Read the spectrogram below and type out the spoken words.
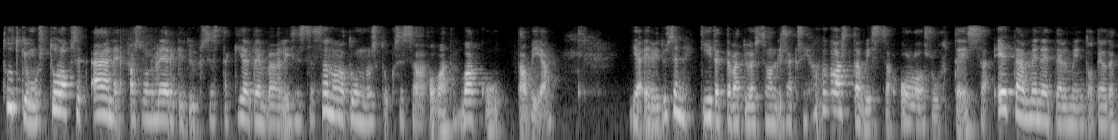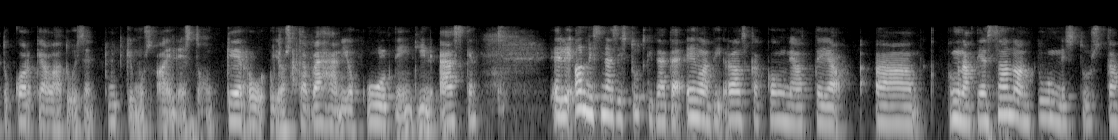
Tutkimustulokset ääneasun merkityksestä kielten välisessä sanatunnustuksessa ovat vakuuttavia. Ja erityisen kiitettävä työssä on lisäksi haastavissa olosuhteissa etämenetelmin toteutettu korkealaatuisen tutkimusaineiston keruu, josta vähän jo kuultiinkin äsken. Eli Anni, sinä siis tutkit näitä englanti-ranska-kognaatteja, äh, kognaattien sanan tunnistusta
